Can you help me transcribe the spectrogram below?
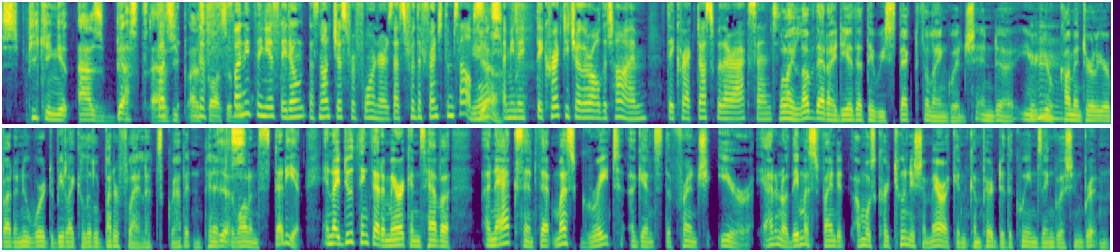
speaking it as best But as you, as the possible. funny thing is, they don't. That's not just for foreigners. That's for the French themselves. Yes. I mean, they, they correct each other all the time. They correct us with our accent. Well, I love that idea that they respect the language. And uh, your, your comment earlier about a new word to be like a little butterfly. Let's grab it and pin it to the wall and study it. And I do think that Americans have a an accent that must grate against the French ear. I don't know. They must find it almost cartoonish American compared to the Queen's English in Britain.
